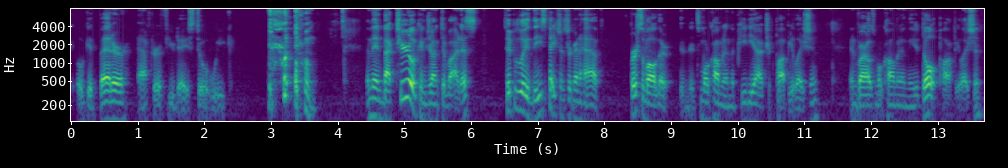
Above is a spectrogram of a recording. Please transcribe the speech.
It will get better after a few days to a week. And then bacterial conjunctivitis, typically these patients are going to have, first of all, it's more common in the pediatric population, and viral is more common in the adult population.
